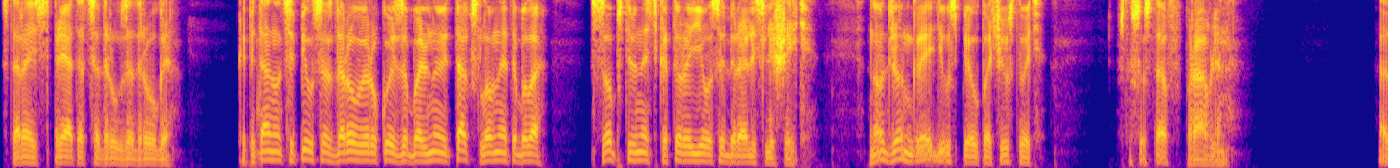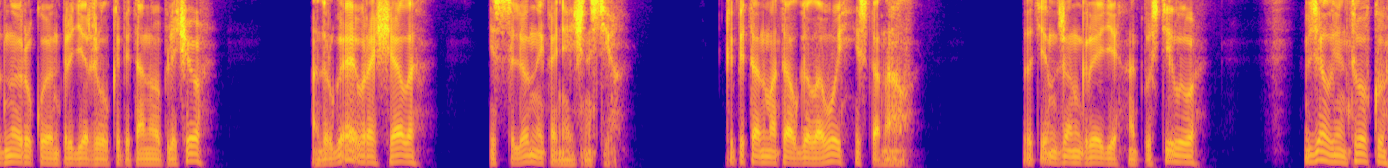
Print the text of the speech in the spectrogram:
стараясь спрятаться друг за друга. Капитан уцепился здоровой рукой за больную так, словно это была собственность, которой его собирались лишить. Но Джон Грейди успел почувствовать, что сустав вправлен. Одной рукой он придерживал капитаново плечо, а другая вращала исцеленной конечностью. Капитан мотал головой и стонал. Затем Джон Грейди отпустил его, взял винтовку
